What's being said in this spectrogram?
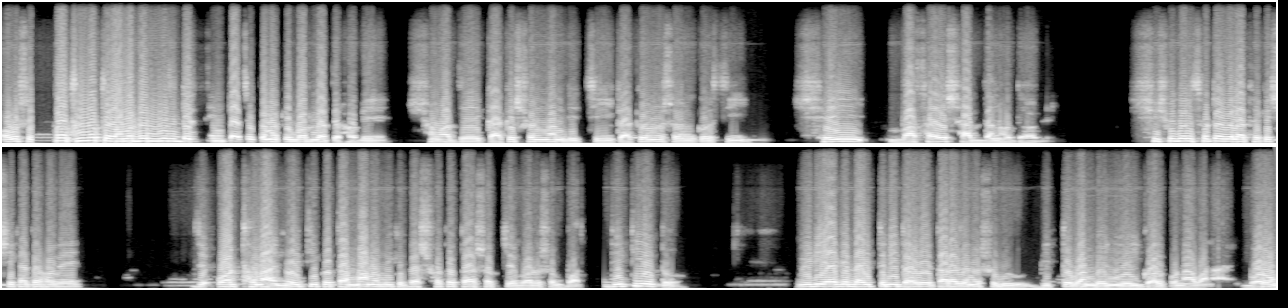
অবশ্যই প্রথমত আমাদের নিজেদের চিন্তা চেতনাকে বদলাতে হবে। সমাজে কাকে সম্মান দিচ্ছি, কাকে অনুসরণ করছি, সেই বাছাইয়ে সাবধান হতে হবে। শিশুদের ছোটবেলা থেকে শেখাতে হবে যে অর্থ নয়, নৈতিকতা, মানবিকতা, সততা সবচেয়ে বড় সম্পদ। দ্বিতীয়ত, মিডিয়াকে দায়িত্ব নিতে হবে তারা যেন শুধু বিত্তবানদের নিয়েই গল্প না বানায়, বরং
